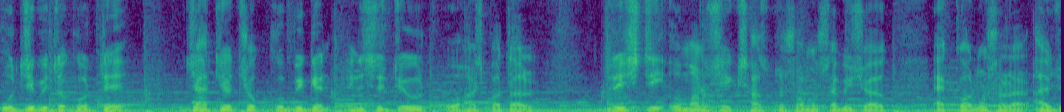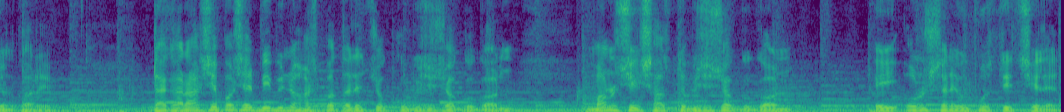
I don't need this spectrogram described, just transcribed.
উজ্জীবিত করতে জাতীয় চক্ষু বিজ্ঞান ইনস্টিটিউট ও হাসপাতাল দৃষ্টি ও মানসিক স্বাস্থ্য সমস্যা বিষয়ক এক কর্মশালার আয়োজন করে। ঢাকার আশেপাশের বিভিন্ন হাসপাতালে চক্ষু বিশেষজ্ঞগণ, মানসিক স্বাস্থ্য বিশেষজ্ঞগণ এই অনুষ্ঠানে উপস্থিত ছিলেন।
